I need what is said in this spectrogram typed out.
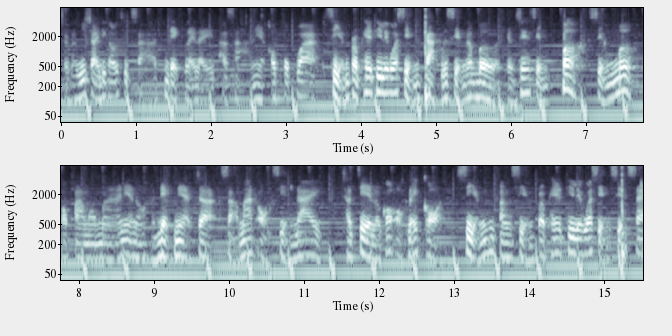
จากนักวิจัยที่เขาศึกษาเด็กหลาย ๆ ภาษาเนี่ยเขาพบว่าเสียงประเภทที่เรียกว่าเสียงกักหรือเสียงระเบิดอย่างเช่นเสียงเปอเสียงเมอปอปามอม้าเนี่ยเนาะเด็กเนี่ยจะสามารถออกเสียงได้ชัดเจนแล้วก็ออกได้ก่อนเสียงบางเสียงประเภทที่เรียกว่าเสียงเสียงแทร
